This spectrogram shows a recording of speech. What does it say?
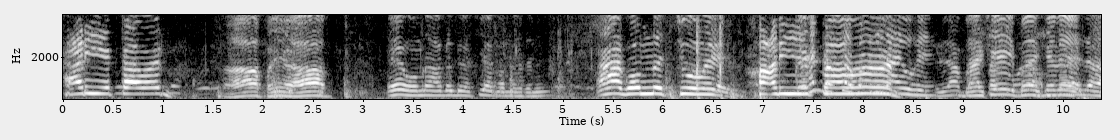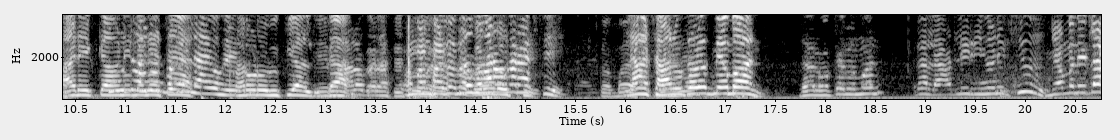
સાડી એકાવન. હા ભાઈ હા. એ હમણાં આગળ બેસી આ ગમે તમે આ ગોમનો જ છું હવે. સાડી હે. બસ એ બસ હવે. સાડી એકાવનની મને કરોડો રૂપિયા લીધા. અમાર માથે કરોડો બસ. ના સારું કરો મહેમાન. દર ઓકે મહેમાન. લાડલી રીંગણી ક્યું મહેમાન એટલે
